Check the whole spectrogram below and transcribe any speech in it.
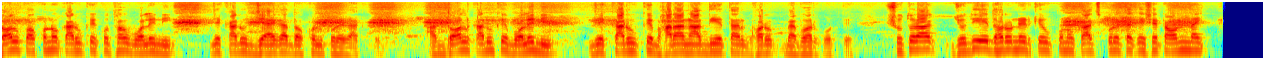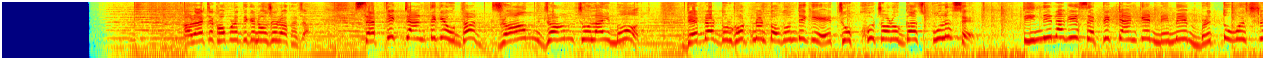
দল কখনো কারুকে কোথাও বলেনি যে কারুর জায়গা দখল করে রাখতে। আর দল কারুকে বলেনি যে কারুকে ভাড়া না দিয়ে তার ঘর ব্যবহার করতে। সুতরাং যদি এ ধরনের কেউ কোনো কাজ করে থাকে, সেটা অন্যায়। আরও একটা খবরের দিকে নজর রাখা যাক। সেপটিক ট্যাঙ্ক থেকে উদ্ধার ড্রাম ড্রাম চোলাই মদ। দেবরার দুর্ঘটনার তদন্তে গিয়ে চক্ষু চড়ক গাছ পুলিশের। তিন দিন আগে সেপটিক ট্যাঙ্কে নেমে মৃত্যু হয়েছিল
